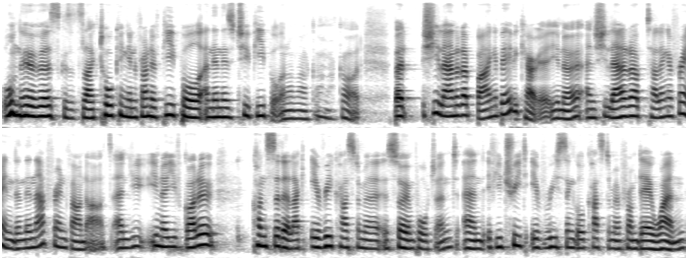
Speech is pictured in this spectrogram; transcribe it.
all nervous because it's like talking in front of people. And then there's two people. And I'm like, oh my God. But she landed up buying a baby carrier, you know, and she landed up telling a friend. And then that friend found out. And you, you know, you've got to consider like every customer is so important and if you treat every single customer from day one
